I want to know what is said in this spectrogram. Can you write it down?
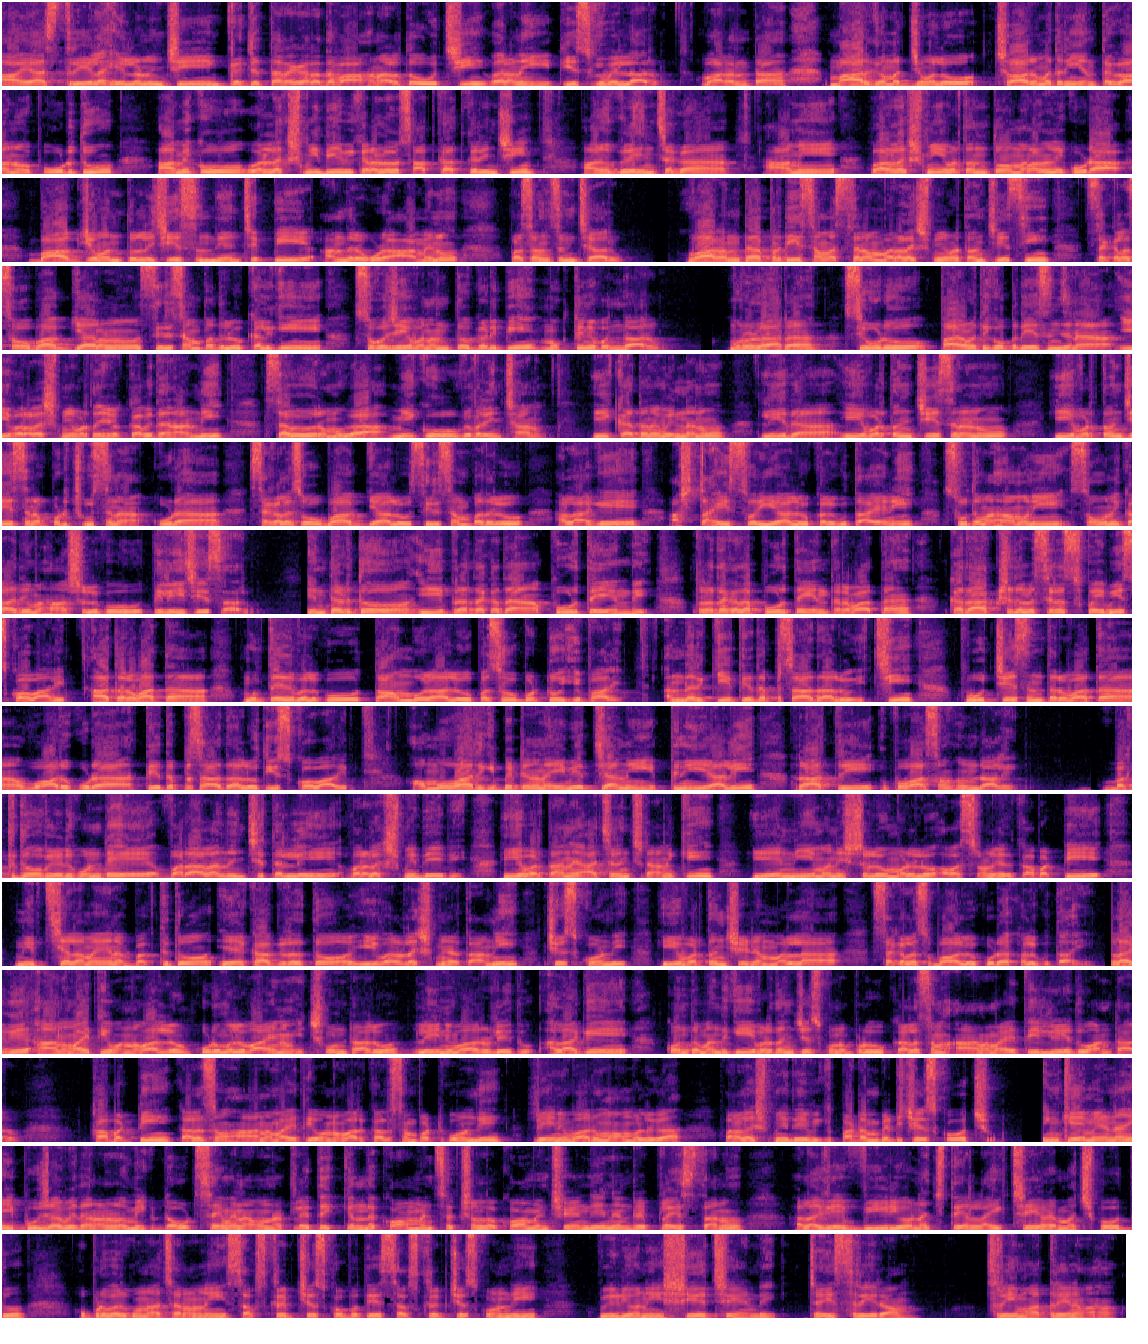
ఆయా స్త్రీల ఇళ్ళ నుంచి గజ తరగ రథ వాహనాలతో వచ్చి వారిని తీసుకువెళ్ళారు. వారంతా మార్గ మధ్యమలో చారుమతిని ఎంతగానో పోడుతూ ఆమెకు వరలక్ష్మీదేవి కలలో సాత్కాత్కరించి అనుగ్రహించగా ఆమె వరలక్ష్మీ వ్రతంతో మనల్ని కూడా భాగ్యవంతుల్ని చేసింది అని చెప్పి అందరూ కూడా ఆమెను ప్రశంసించారు. వారంతా ప్రతి సంవత్సరం వరలక్ష్మి వ్రతం చేసి సకల సౌభాగ్యాలను సిరి సంపదలు కలిగి సుఖజీవనంతో గడిపి ముక్తిని పొందారు. మునులారా శివుడు పార్వతికి ఉపదేశించిన ఈ వరలక్ష్మి వ్రతం యొక్క విధానాన్ని సవివరముగా మీకు వివరించాను. ఈ కథను విన్నను లేదా ఈ వ్రతం చేసినను ఈ వ్రతం చేసినప్పుడు చూసినా కూడా సకల సౌభాగ్యాలు సిరి సంపదలు అలాగే అష్ట ఐశ్వర్యాలు కలుగుతాయని సూతమహాముని సౌనికాది మహర్షులకు తెలియజేశారు. ఇంతటితో ఈ వ్రతకథ పూర్తయింది. వ్రతకథ పూర్తయిన తర్వాత కథాక్షతలు శిరస్సుపై వేసుకోవాలి. ఆ తర్వాత ముత్తైదువులకు తాంబూలాలు పసుపు బొట్టు ఇవ్వాలి. అందరికీ తీర్థప్రసాదాలు ఇచ్చి పూజ చేసిన తర్వాత వారు కూడా తీర్థప్రసాదాలు తీసుకోవాలి. అమ్మవారికి పెట్టిన నైవేద్యాన్ని తినేయాలి. రాత్రి ఉపవాసం ఉండాలి. భక్తితో వేడుకుంటే వరాలందించే తల్లి వరలక్ష్మీదేవి. ఈ వ్రతాన్ని ఆచరించడానికి ఏ నియమ నిష్టలు మడులు అవసరం లేదు కాబట్టి నిశ్చలమైన భక్తితో ఏకాగ్రతతో ఈ వరలక్ష్మి వ్రతాన్ని చేసుకోండి. ఈ వ్రతం చేయడం వల్ల సకల శుభాలు కూడా కలుగుతాయి. అలాగే ఆనవాయితీ ఉన్నవాళ్ళు కుడుములు వాయనం ఇచ్చుకుంటారు లేనివారు లేదు. అలాగే కొంతమందికి ఈ వ్రతం చేసుకున్నప్పుడు కలసం ఆనవాయితీ లేదు అంటారు. కాబట్టి కలసం ఆనవాయితీ ఉన్నవారు కలసం పట్టుకోండి లేనివారు మామూలుగా వరలక్ష్మీదేవికి పటం పెట్టి చేసుకోవచ్చు. ఇంకేమైనా ఈ పూజా విధానంలో మీకు డౌట్స్ ఏమైనా ఉన్నట్లయితే కింద కామెంట్ సెక్షన్లో కామెంట్ చేయండి నేను రిప్లై ఇస్తాను. అలాగే వీడియో నచ్చితే లైక్ చేయడం మర్చిపోవద్దు. ఇప్పటి వరకు నా ఛానల్ని సబ్స్క్రైబ్ చేసుకోకపోతే సబ్స్క్రైబ్ చేసుకోండి వీడియోని షేర్ చేయండి. జై శ్రీరామ్. శ్రీమాత్రే నమహా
